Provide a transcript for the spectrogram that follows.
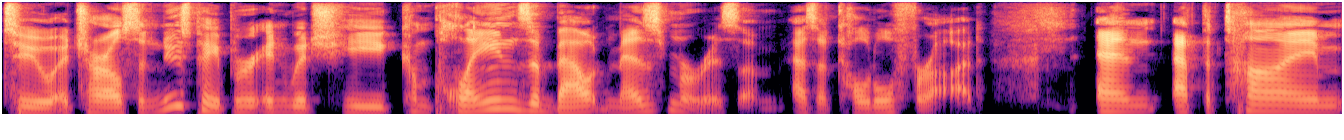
to a Charleston newspaper in which he complains about mesmerism as a total fraud. And at the time,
